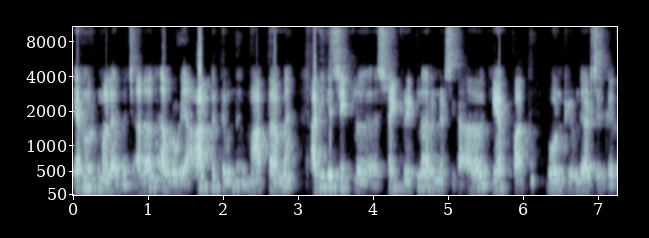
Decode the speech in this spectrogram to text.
இரநூறுக்கு மேலே இருந்துச்சு. அதாவது அவருடைய ஆட்டத்தை வந்து மாற்றாம அதிக ஸ்ட்ரைட்ல ஸ்ட்ரைக் ரேட்ல ரன் அடிச்சிருக்காரு. அதாவது கேப் பார்த்து பவுண்டரி வந்து அடிச்சிருக்காரு.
